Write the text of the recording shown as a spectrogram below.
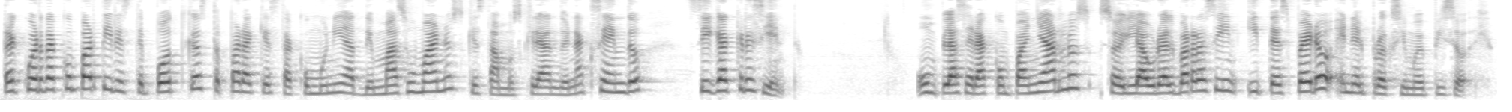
Recuerda compartir este podcast para que esta comunidad de más humanos que estamos creando en Accendo siga creciendo. Un placer acompañarlos, soy Laura Albarracín y te espero en el próximo episodio.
